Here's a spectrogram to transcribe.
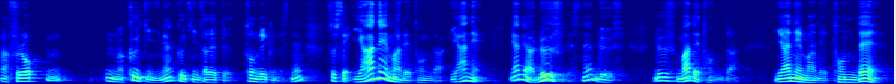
まあ風呂、うん。まあ、空気にね空気に漂って飛んでいくんですね。そして屋根まで飛んだ。屋根。屋根はルーフですねルーフ。ルーフまで飛んだ。屋根まで飛んで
